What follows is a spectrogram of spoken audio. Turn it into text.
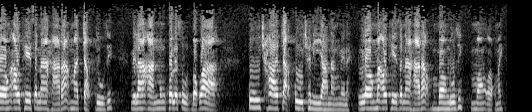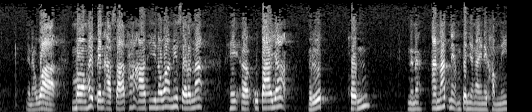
ลองเอาเทศนาหาระมาจับดูสิ เวลาอ่านมงคลสูตรบอกว่า ปูชาจะปูชนียานังเนี่ยนะลองมาเอาเทศนาหาระมองดูสิมองออกไหมเนี่ยนะว่ามองให้เป็นอาสาธาอาทีนวานิสรณะอุปายะหรือผลเนี่ยนะอนัตเนี่ยมันเป็นยังไงในคำนี้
